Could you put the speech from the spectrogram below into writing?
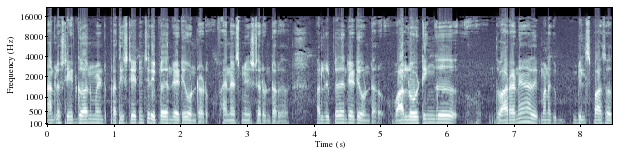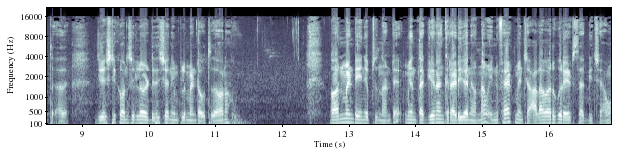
దాంట్లో స్టేట్ గవర్నమెంట్ ప్రతి స్టేట్ నుంచి రిప్రజెంటేటివ్ ఉంటాడు. ఫైనాన్స్ మినిస్టర్ ఉంటారు కదా. వాళ్ళు రిప్రజెంటేటివ్ ఉంటారు. వాళ్ళు ఓటింగ్ ద్వారానే అది మనకు బిల్స్ పాస్ అవుతాయి. అదే జిఎస్టీ కౌన్సిల్లో డిసిషన్ ఇంప్లిమెంట్ అవుతుంది. అవునా? గవర్నమెంట్ ఏం చెప్తుందంటే మేము తగ్గడానికి రెడీగానే ఉన్నాం. ఇన్ఫ్యాక్ట్ మేము చాలా వరకు రేట్స్ తగ్గించాము.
